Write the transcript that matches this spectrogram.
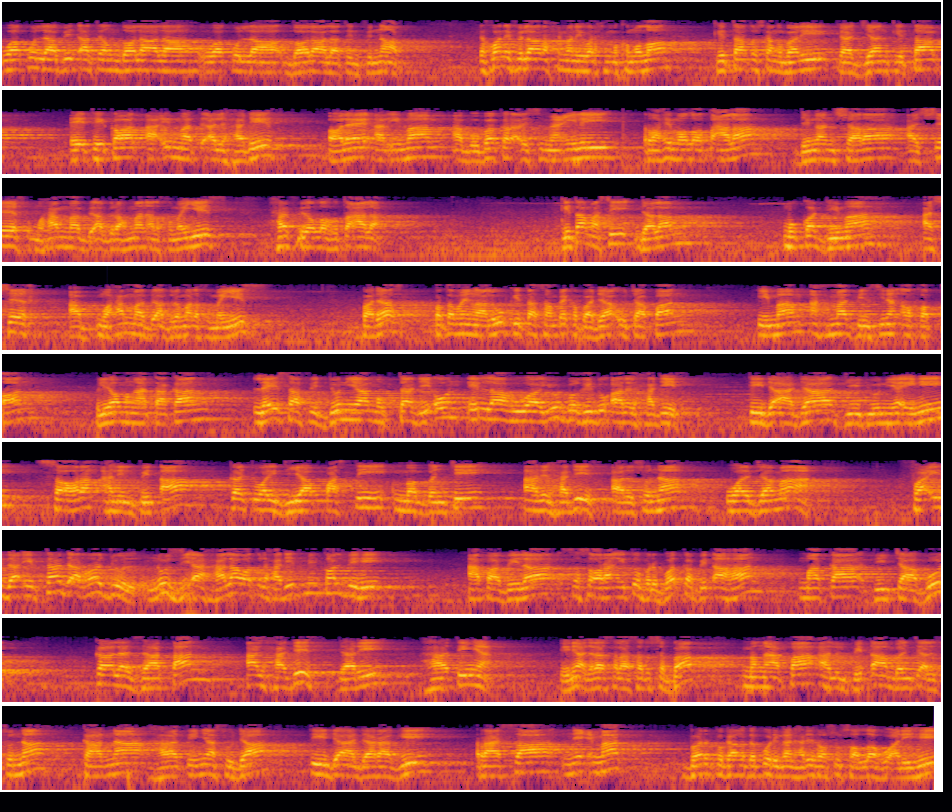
wa kullu bid'atin dalalah wa kullu dalalatin finnar. Ikhwani fillah rahimani wa rahimakumullah, kita teruskan kembali kajian kitab I'tiqad A'immat al-Hadis oleh Al-Imam Abu Bakar Al-Ismaili rahimahullah taala dengan syarah Syekh Muhammad bin Abdurrahman Al-Khumayyiz hafizallahu taala. Kita masih dalam mukaddimah Syekh Muhammad bin Abdurrahman Al-Khumayyiz. Pada pertemuan yang lalu kita sampai kepada ucapan Imam Ahmad bin Sinan Al-Qattan. Beliau mengatakan, "Laisa fid dunya mubtadi'un illa huwa yubghidu alal hadis." Tidak ada di dunia ini seorang ahli bid'ah kecuali dia pasti membenci ahli hadis, ahli sunnah wal jamaah. Faida ibtada rajul nuzi'a halawatul hadis min qalbihi. Apabila seseorang itu berbuat kebid'ahan, maka dicabut kelezatan al hadis dari hatinya. Ini adalah salah satu sebab mengapa ahlul bid'ah membenci ahlus sunnah karena hatinya sudah tidak ada lagi rasa nikmat berpegang teguh dengan hadis Rasul sallallahu alaihi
